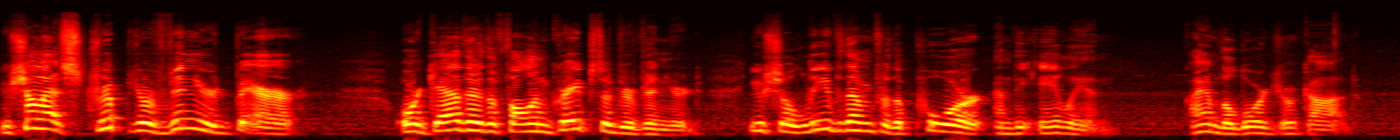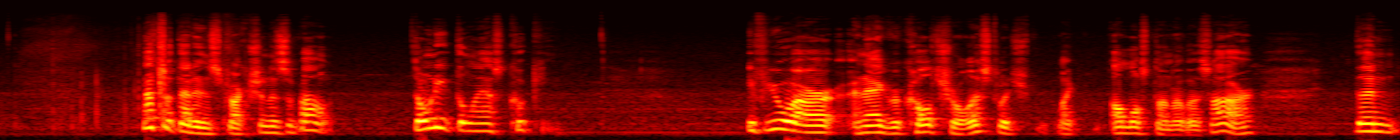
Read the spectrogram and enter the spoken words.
You shall not strip your vineyard bare, or gather the fallen grapes of your vineyard. You shall leave them for the poor and the alien. I am the Lord your God. That's what that instruction is about. Don't eat the last cookie. If you are an agriculturalist, which like almost none of us are, then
